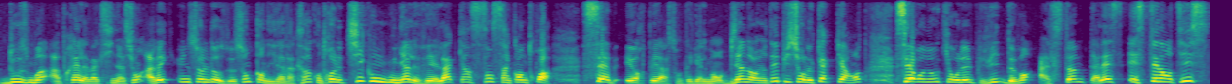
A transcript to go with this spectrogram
12 mois après la vaccination avec une seule dose de son candidat vaccin contre le chikungunya, le VLA 1553. Seb et Orpea sont également bien orientés. Puis sur le CAC 40, c'est Renault qui roulait le plus vite devant Alstom, Thales et Stellantis.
